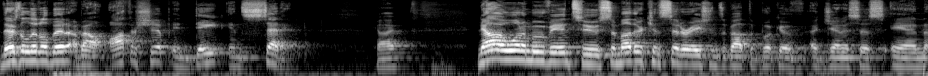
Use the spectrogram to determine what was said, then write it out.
there's a little bit about authorship and date and setting. Okay. Now I want to move into some other considerations about the book of Genesis. And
